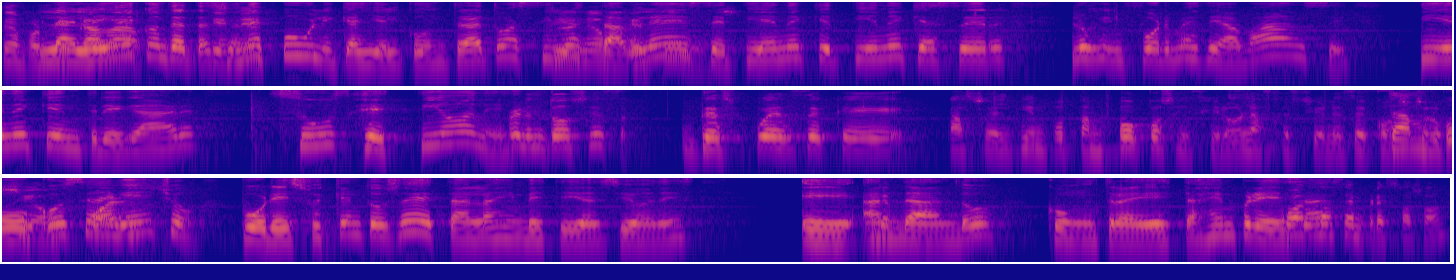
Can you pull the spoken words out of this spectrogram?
la ley de contrataciones públicas y el contrato así lo establece. Tiene que, tiene que hacer los informes de avance, tiene que entregar sus gestiones. Pero entonces, después de que pasó el tiempo, tampoco se hicieron las gestiones de construcción. Tampoco se han hecho. Por eso es que entonces están las investigaciones eh, andando contra estas empresas. ¿Cuántas empresas son?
